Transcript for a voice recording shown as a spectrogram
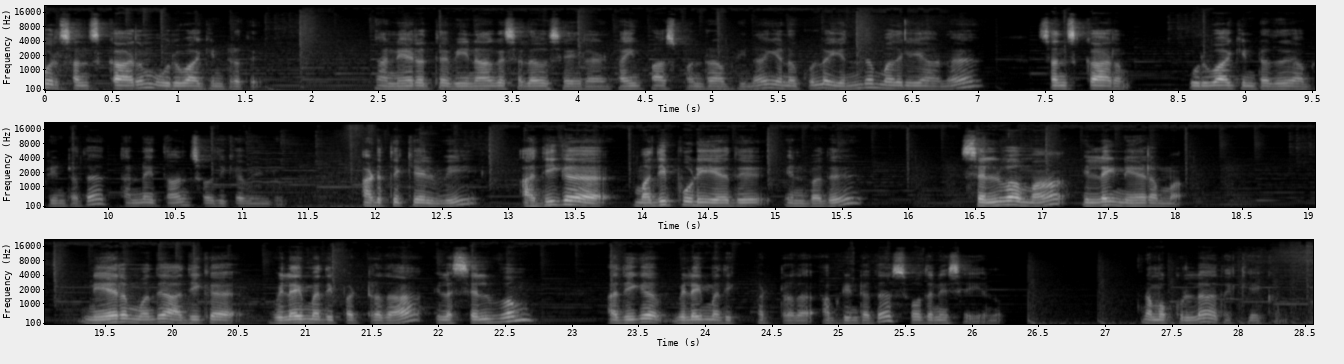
ஒரு சன்ஸ்காரம் உருவாகின்றது? நான் நேரத்தை வீணாக செலவு செய்கிறேன் டைம் பாஸ் பண்ணுறேன் அப்படின்னா எனக்குள்ள எந்த மாதிரியான சன்ஸ்காரம் உருவாகின்றது அப்படின்றத தன்னைத்தான் சோதிக்க வேண்டும். அடுத்த கேள்வி அதிக மதிப்புடையது என்பது செல்வமா இல்லை நேரமா? நேரம் வந்து அதிக விலை மதிப்பற்றதா? இல்லை செல்வம் அதிக விலை மதிப்பற்றதா? அப்படின்றத சோதனை செய்யணும். நமக்குள்ள அதை கேட்கணும்.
